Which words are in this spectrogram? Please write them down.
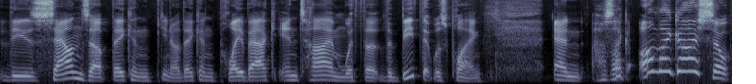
these sounds up, they can you know they can play back in time with the the beat that was playing. And I was like, oh my gosh. So,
